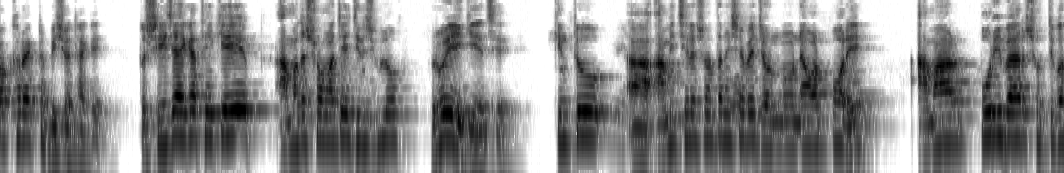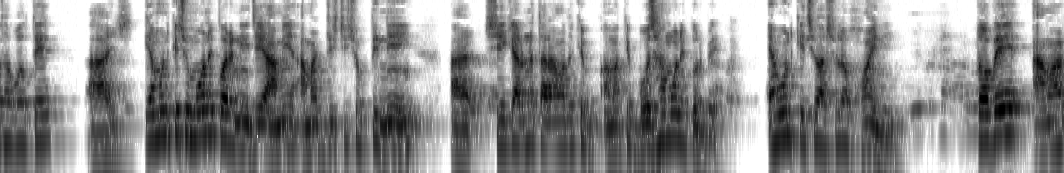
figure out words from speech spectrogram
রক্ষারও একটা বিষয় থাকে। তো সেই জায়গা থেকে আমাদের সমাজে জিনিসগুলো রয়ে গিয়েছে। কিন্তু আমি ছেলে সন্তান হিসেবে জন্ম নেওয়ার পরে আমার পরিবার সত্যি কথা বলতে এমন কিছু মনে করেনি যে আমি আমার দৃষ্টিশক্তি নেই, আর সেই কারণে তারা আমাদেরকে, আমাকে বোঝা মনে করবে। এমন কিছু আসলে হয়নি। তবে আমার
